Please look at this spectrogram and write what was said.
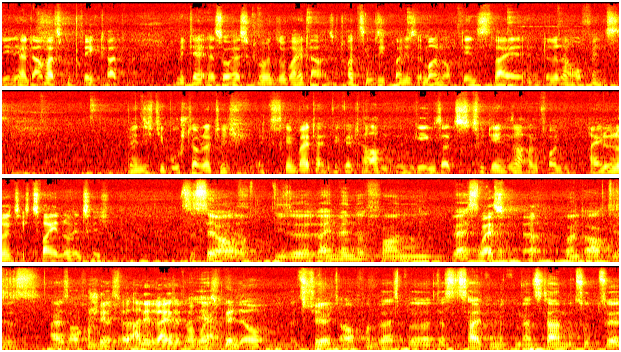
den er damals geprägt hat mit der SOS-Crew und so weiter. Also trotzdem sieht man es immer noch den Style drin, auch wenn's, wenn sich die Buchstaben natürlich extrem weiterentwickelt haben, im Gegensatz zu den Sachen von 91, 92. Es ist ja genau. auch diese Leinwände von West. West, ja. Und auch dieses, alles auch von Schild, West. Alle drei sind von West, genau. Das Schild auch von West. Das ist halt mit einem ganz klaren Bezug zu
